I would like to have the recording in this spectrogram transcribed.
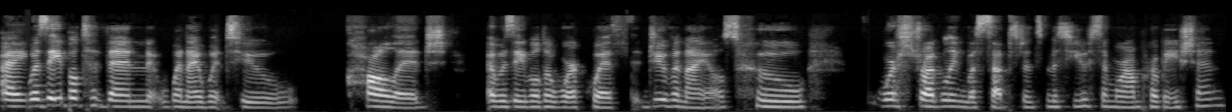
I was able to then when I went to college I was able to work with juveniles who were struggling with substance misuse and were on probation.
